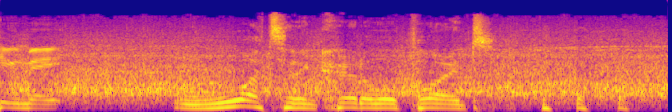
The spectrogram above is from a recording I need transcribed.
Are me. What an incredible point.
